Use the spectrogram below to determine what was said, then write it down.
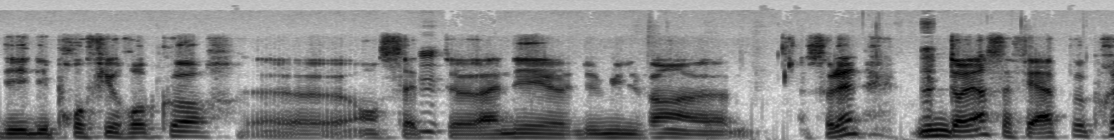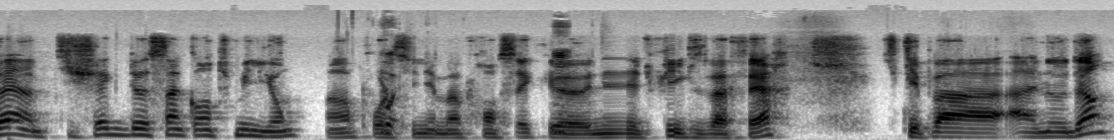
des, des, profits records euh, en cette mm. année 2020, euh, Solène, mine de rien, ça fait à peu près un petit chèque de 50 millions hein, pour ouais. le cinéma français que mm. Netflix va faire, ce qui n'est pas anodin.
